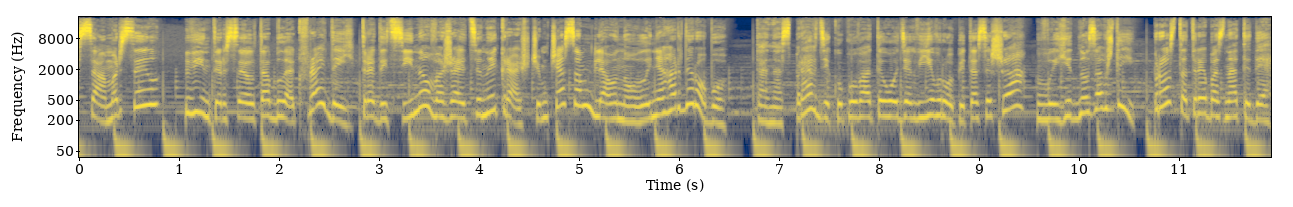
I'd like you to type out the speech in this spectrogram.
Summer Sale, Winter Sale та Black Friday традиційно вважаються найкращим часом для оновлення гардеробу. Та насправді купувати одяг в Європі та США вигідно завжди. Просто треба знати де.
